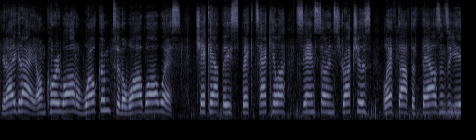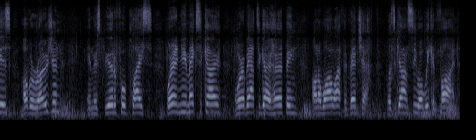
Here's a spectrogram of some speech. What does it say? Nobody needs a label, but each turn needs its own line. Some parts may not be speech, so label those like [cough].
G'day, g'day. I'm Corey Wild and welcome to the Wild Wild West. Check out these spectacular sandstone structures left after thousands of years of erosion in this beautiful place. We're in New Mexico and we're about to go herping on a wildlife adventure. Let's go and see what we can find.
